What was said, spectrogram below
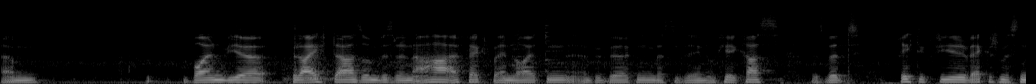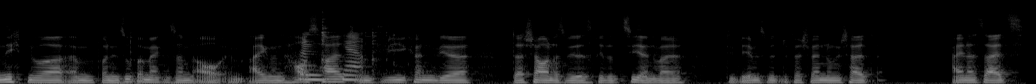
ähm, wollen wir vielleicht da so ein bisschen einen Aha-Effekt bei den Leuten äh, bewirken, dass die sehen, okay, krass, es wird richtig viel weggeschmissen, nicht nur ähm, von den Supermärkten, sondern auch im eigenen Von- Haushalt. ja. Und wie können wir da schauen, dass wir das reduzieren, weil die Lebensmittelverschwendung ist halt einerseits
